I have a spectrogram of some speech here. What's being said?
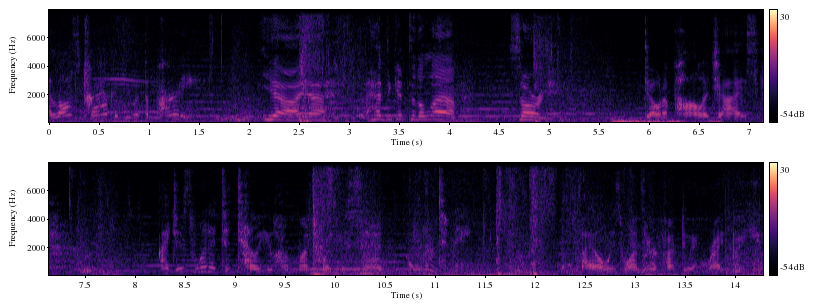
I lost track of you at the party. Yeah, I, uh, had to get to the lab. Sorry. Don't apologize. I just wanted to tell you how much what you said meant to me. I always wonder if I'm doing right by you.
